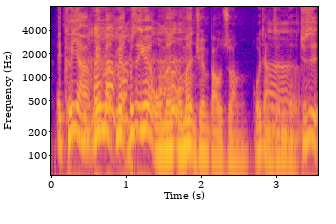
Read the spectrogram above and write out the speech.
哎、欸，可以啊，没有没有没有，不是因为 我们我们很喜欢包装。我讲真的，嗯、就是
